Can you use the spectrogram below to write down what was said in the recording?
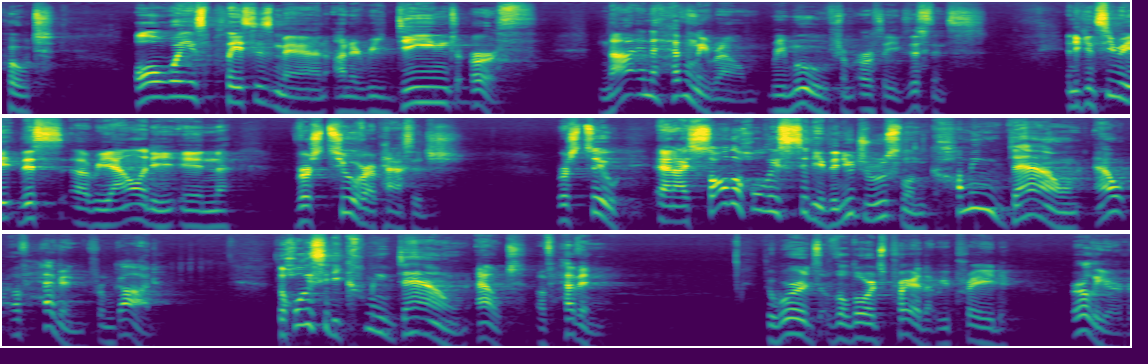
quote, always places man on a redeemed earth, not in a heavenly realm removed from earthly existence. And you can see re- this uh, reality in verse 2 of our passage. Verse 2 And I saw the holy city, the New Jerusalem, coming down out of heaven from God. The holy city coming down out of heaven. The words of the Lord's Prayer that we prayed earlier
